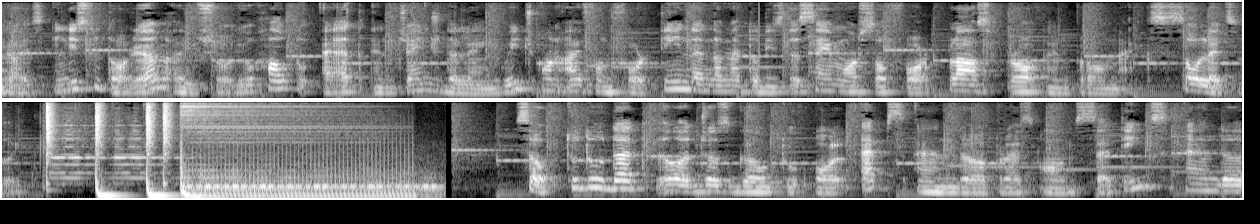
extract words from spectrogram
guys, in this tutorial I will show you how to add and change the language on iPhone 14 and the method is the same also for Plus, Pro and Pro Max. So let's do it. So to do that uh, just go to all apps and uh, press on settings and uh,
